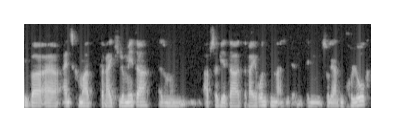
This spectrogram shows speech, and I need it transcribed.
über äh, 1,3 Kilometer. Also man absolviert da drei Runden, also den, den sogenannten Prolog.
